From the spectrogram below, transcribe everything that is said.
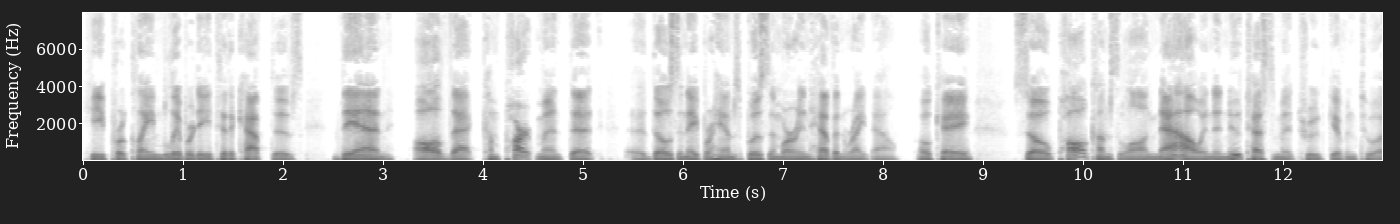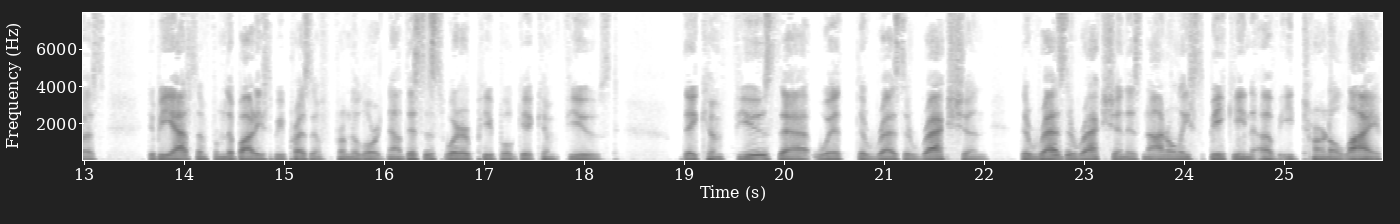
he proclaimed liberty to the captives, then all that compartment that uh, those in Abraham's bosom are in heaven right now. Okay. So Paul comes along now in the New Testament truth given to us to be absent from the bodies to be present from the Lord. Now, this is where people get confused. They confuse that with the resurrection. The resurrection is not only speaking of eternal life,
